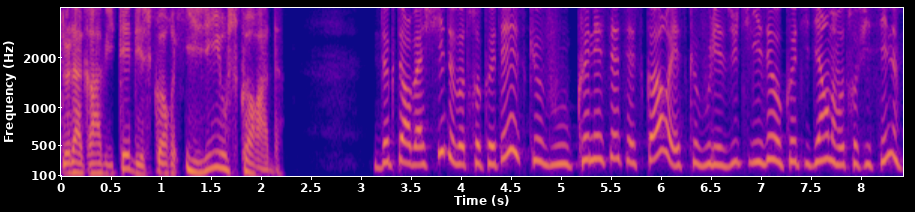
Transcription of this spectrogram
de la gravité des scores EASY ou SCORAD. Docteur Bachy, de votre côté, est-ce que vous connaissez ces scores et est-ce que vous les utilisez au quotidien dans votre officine?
